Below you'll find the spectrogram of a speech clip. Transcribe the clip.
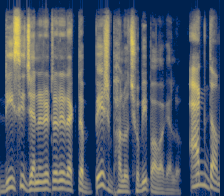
ডিসি জেনারেটরের একটা বেশ ভালো ছবি পাওয়া গেল। একদম।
